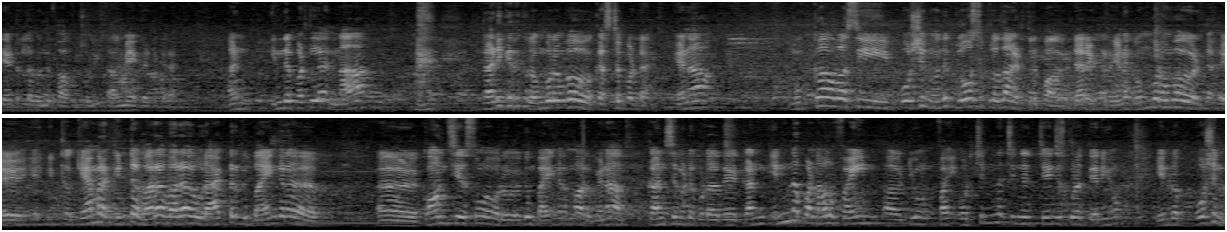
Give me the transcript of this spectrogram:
தேட்டரில் வந்து பார்க்க சொல்லி தாழ்மையாக கேட்டுக்கிறேன். அண்ட் இந்த படத்தில் நான் நடிக்கிறதுக்கு ரொம்ப ரொம்ப கஷ்டப்பட்டேன். ஏன்னா முக்காவாசி போர்ஷன் வந்து க்ளோஸ்அப்பில் தான் எடுத்திருப்பாங்க டேரக்டர் எனக்கு ரொம்ப ரொம்ப கேமரா கிட்ட வர வர ஒரு ஆக்டருக்கு பயங்கர கான்சியஸும் ஒரு இதுவும் பயங்கரமாக இருக்கும். ஏன்னா கண் கூடாது கண் என்ன பண்ணாலும் ஃபைன் டியூன் ஃபைன் ஒரு சின்ன சின்ன சேஞ்சஸ் கூட தெரியும். என்னோட போர்ஷன்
